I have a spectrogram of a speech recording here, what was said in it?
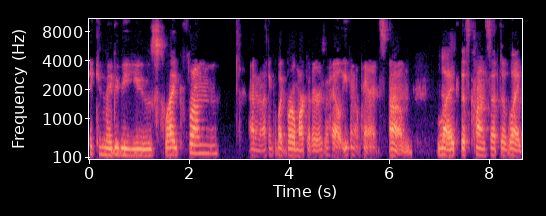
it can maybe be used like from I don't know. I think of like bro marketers or hell, even our parents. Um, like this concept of like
